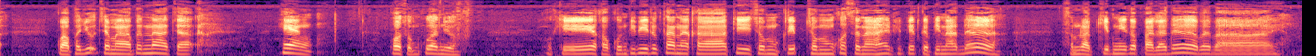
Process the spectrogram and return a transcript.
กว่าพายุจะมาเพื่อนน่าจะแห้งพอสมควรอยู่ โอเค ขอบคุณพี่ๆทุกท่านนะครับที่ชมคลิปชมโฆษณาให้พี่เพชรกับพี่นาเดอร์สำหรับคลิปนี้ก็ไปแล้วเด้อบ๊ายบาย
